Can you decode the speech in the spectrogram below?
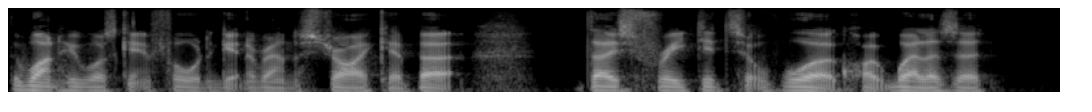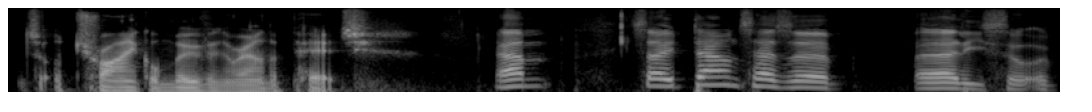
the one who was getting forward and getting around the striker, but those three did sort of work quite well as a sort of triangle moving around the pitch. Um, so Downs has a early sort of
